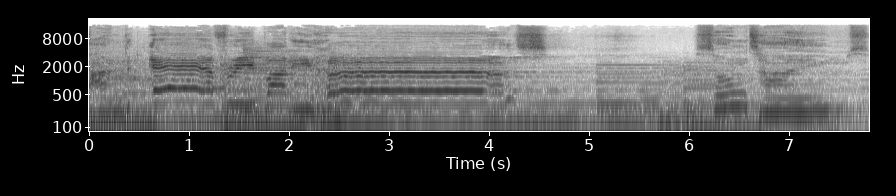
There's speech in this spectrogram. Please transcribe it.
And everybody hurts sometimes.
